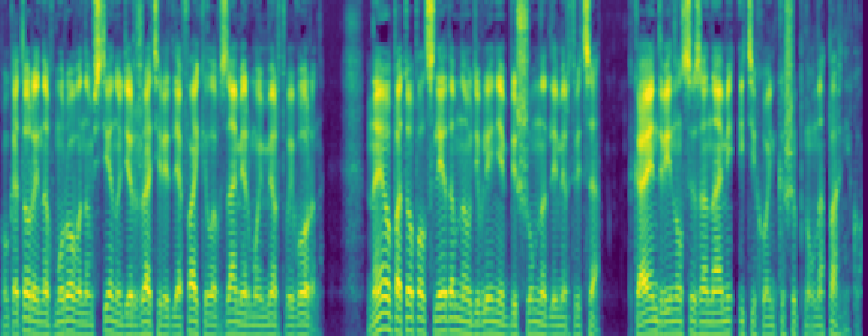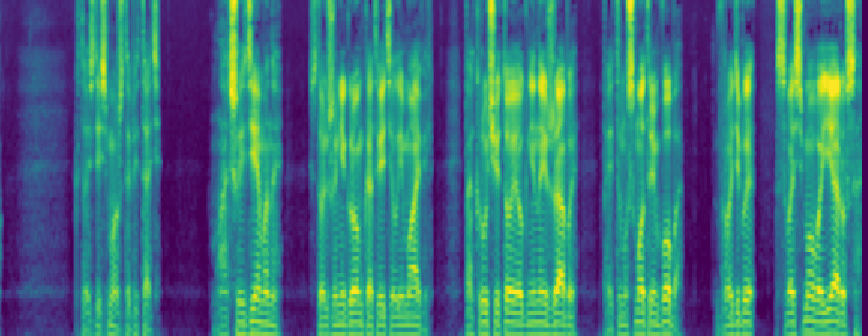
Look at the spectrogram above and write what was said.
у которой на вмурованном в стену держателе для факелов замер мой мертвый ворон. Нео потопал следом, на удивление бесшумно для мертвеца. Каин двинулся за нами и тихонько шепнул напарнику. «Кто здесь может обитать?» «Младшие демоны», — столь же негромко ответил ему Авель. «Покруче той огненной жабы, поэтому смотрим в оба. Вроде бы с восьмого яруса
